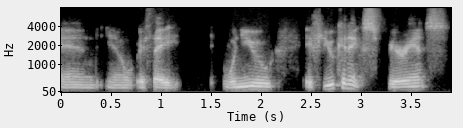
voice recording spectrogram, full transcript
And you know, if they when you if you can experience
